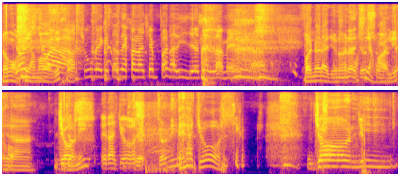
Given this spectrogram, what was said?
No, ¿cómo se llamaba el hijo? Sube que te has dejado las empanadillas en la mesa. Pues no era yo. No era ¿Cómo se llamaba el hijo? Era... Johnny. Era Josh. Johnny. Era Josh. Johnny.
